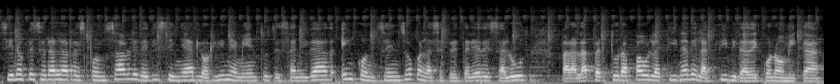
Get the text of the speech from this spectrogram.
sino que será la responsable de diseñar los lineamientos de sanidad en consenso con la Secretaría de Salud para la apertura paulatina de la actividad económica.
